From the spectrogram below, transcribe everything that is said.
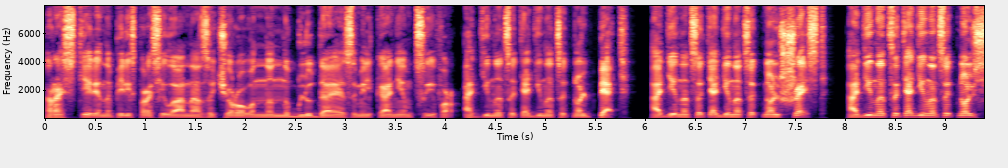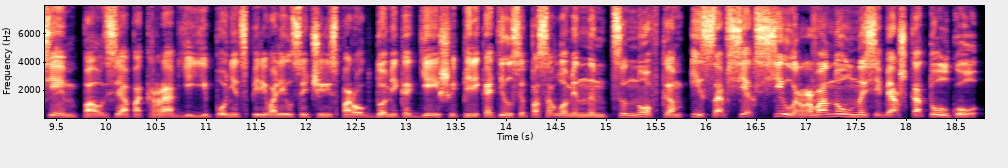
Растерянно переспросила она, зачарованно наблюдая за мельканием цифр 11.11.05, 11.11.06, 11.11.07. Ползя по крабье, японец перевалился через порог домика гейши, перекатился по соломенным циновкам и со всех сил рванул на себя шкатулку.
